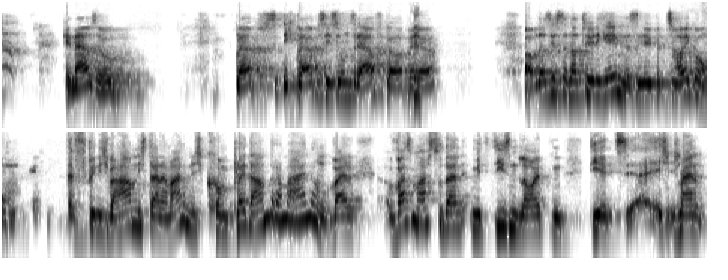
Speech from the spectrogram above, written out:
genau so. Ich glaube, glaub, es ist unsere Aufgabe, ja. Aber das ist natürlich eben, das ist eine Überzeugung da bin ich überhaupt nicht deiner Meinung, ich komplett anderer Meinung, weil was machst du dann mit diesen Leuten, die jetzt, ich, ich meine,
